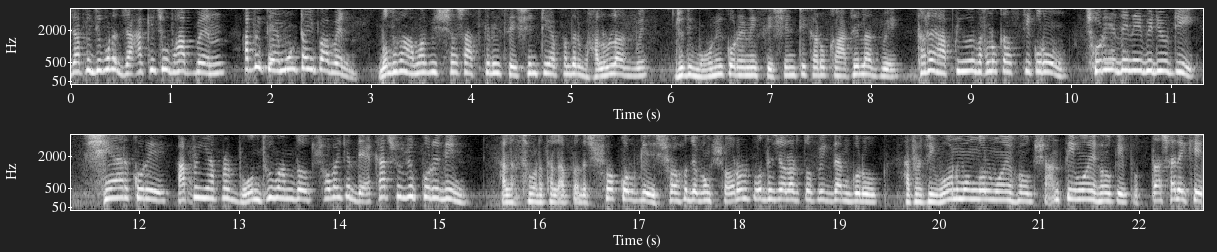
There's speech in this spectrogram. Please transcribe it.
যে আপনি জীবনে যা কিছু ভাববেন, আপনি তেমনটাই পাবেন। বন্ধুরা, আমার বিশ্বাস আজকের এই সেশনটি আপনাদের ভালো লাগবে। যদি মনে করেন এই সেশনটি কারও কাজে লাগবে, তাহলে আপনি ওই ভালো কাজটি করুন। ছড়িয়ে দিন এই ভিডিওটি শেয়ার করে আপনি আপনার বন্ধু বান্ধব সবাইকে দেখার সুযোগ করে দিন। আল্লাহ ওয়া তাআলা আপনাদের সকলকে সহজ এবং সরল পথে চলার তৌফিক দান করুক। আপনার জীবন মঙ্গলময় হোক, শান্তিময় হোক, এই প্রত্যাশা রেখে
